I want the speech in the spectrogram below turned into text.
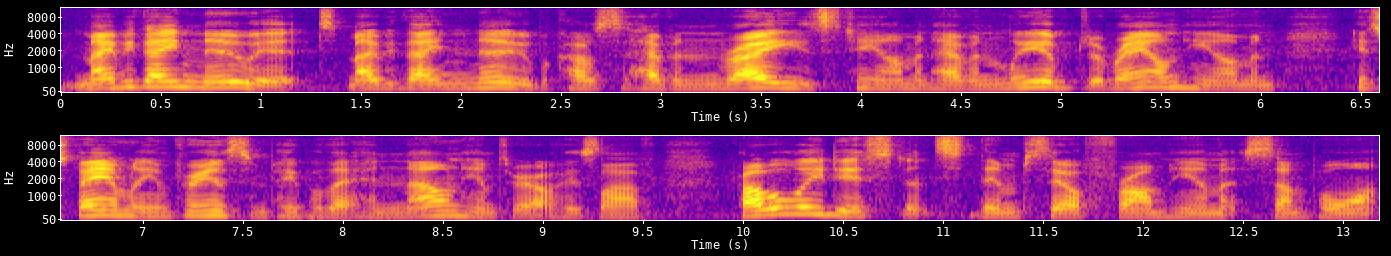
maybe they knew it maybe they knew because having raised him and having lived around him and his family and friends and people that had known him throughout his life probably distanced themselves from him at some point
